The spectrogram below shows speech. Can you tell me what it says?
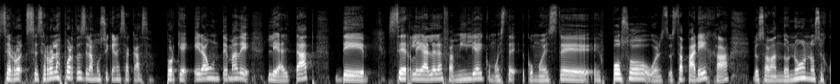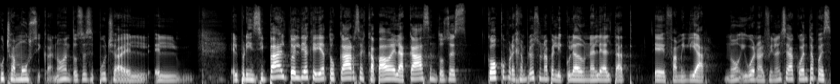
se cerró las puertas de la música en esa casa, porque era un tema de lealtad, de ser leal a la familia y como este, como este esposo o esta pareja los abandonó, no se escucha música, ¿no? Entonces, pucha, el, el, principal todo el día quería tocar, se escapaba de la casa, entonces Coco, por ejemplo, es una película de una lealtad eh, familiar, ¿no? Y bueno, al final se da cuenta, pues,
